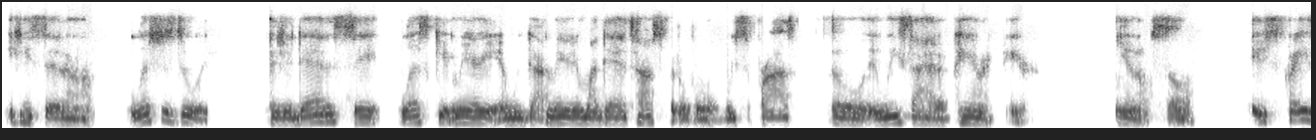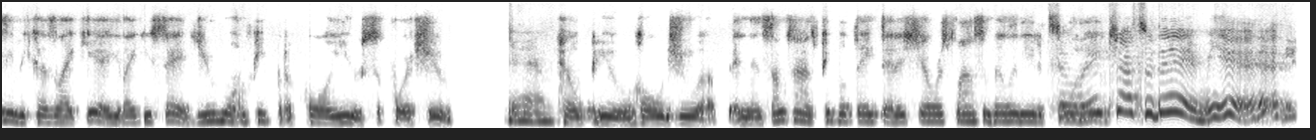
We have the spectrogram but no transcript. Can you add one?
he said, um, "Let's just do it because your dad is sick. Let's get married." And we got married in my dad's hospital room. We surprised, so at least I had a parent there, you know. So it's crazy because, like, yeah, like you said, you want people to call you, support you, yeah. help you, hold you up. And then sometimes people think that it's your responsibility to To reach out to them, yeah,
